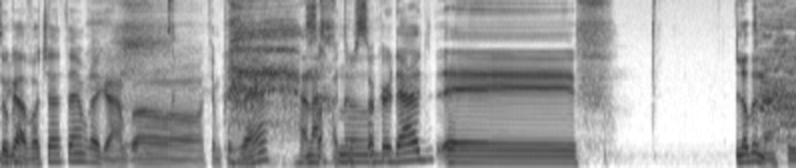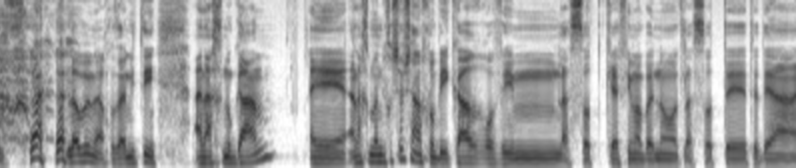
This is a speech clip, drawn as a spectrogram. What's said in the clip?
סוג. האבות שאתם? רגע, בואו, אתם כזה? אנחנו- אתם סוקר דאד? אה, לא במאה אחוז, לא במאה אחוז, אמיתי. אנחנו גם, אה, אנחנו, אני חושב שאנחנו בעיקר אוהבים לעשות כיף עם הבנות, לעשות, אה, אתה יודע,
